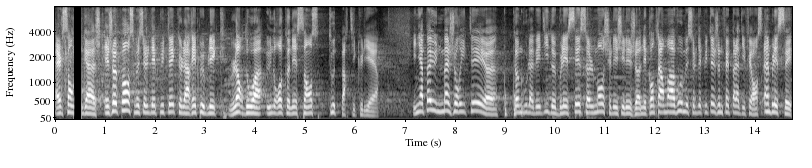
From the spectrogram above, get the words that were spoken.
elles s'engagent. Et je pense, monsieur le député, que la République leur doit une reconnaissance toute particulière. Il n'y a pas eu une majorité, euh, comme vous l'avez dit, de blessés seulement chez les Gilets jaunes. Et contrairement à vous, monsieur le député, je ne fais pas la différence. Un blessé,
